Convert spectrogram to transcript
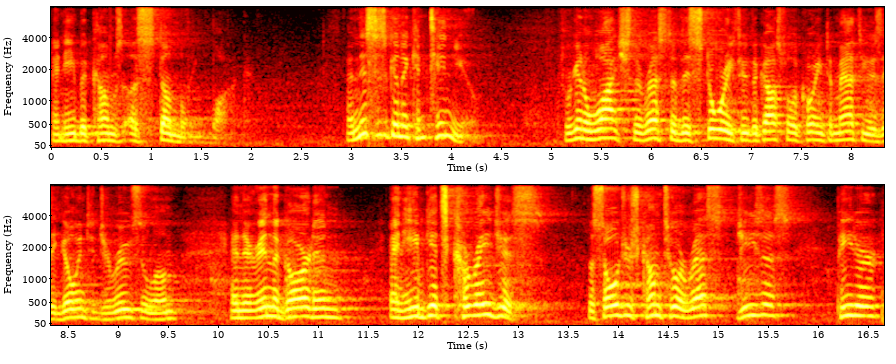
and he becomes a stumbling block. And this is going to continue. We're going to watch the rest of this story through the Gospel according to Matthew as they go into Jerusalem, and they're in the garden, and he gets courageous. The soldiers come to arrest Jesus. Peter,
